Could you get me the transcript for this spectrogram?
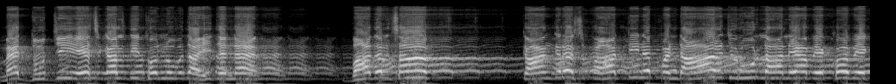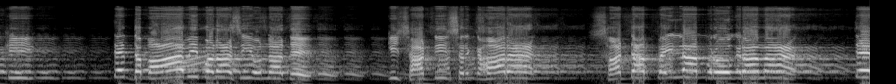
ਮੈਂ ਦੂਜੀ ਇਸ ਗੱਲ ਦੀ ਤੁਹਾਨੂੰ ਵਧਾਈ ਦਿੰਦਾ ਬਾਦਲ ਸਾਹਿਬ, ਕਾਂਗਰਸ ਪਾਰਟੀ ਨੇ ਪੰਡਾਲ ਜ਼ਰੂਰ ਲਾ ਲਿਆ, ਵੇਖੋ, ਵੇਖੀ। ਤੇ ਦਬਾਅ ਵੀ ਬੜਾ ਸੀ ਉਹਨਾਂ ਤੇ ਕਿ ਸਾਡੀ ਸਰਕਾਰ ਹੈ, ਸਾਡਾ ਪਹਿਲਾ ਪ੍ਰੋਗਰਾਮ ਹੈ ਤੇ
